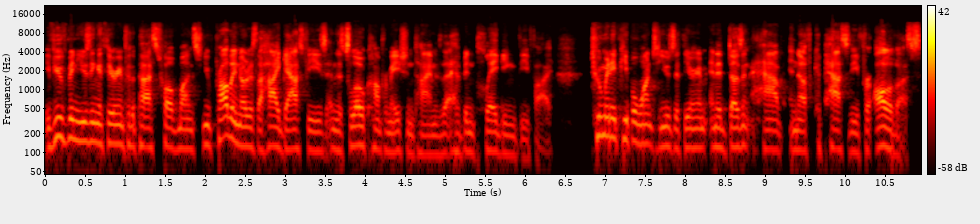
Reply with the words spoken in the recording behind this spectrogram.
If you've been using Ethereum for the past 12 months, you've probably noticed the high gas fees and the slow confirmation times that have been plaguing DeFi. Too many people want to use Ethereum and it doesn't have enough capacity for all of us.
